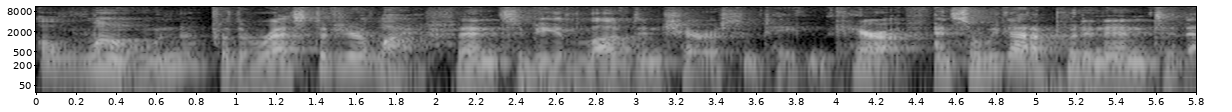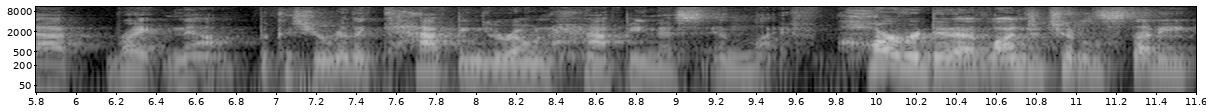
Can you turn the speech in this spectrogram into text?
alone for the rest of your life than to be loved and cherished and taken care of. And so we got to put an end to that right now because you're really capping your own happiness in life. Harvard did a longitudinal study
